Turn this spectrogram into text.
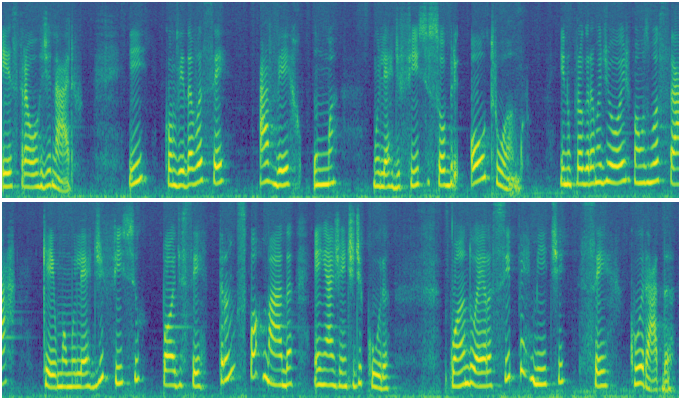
extraordinário. E convida você a ver uma mulher difícil sobre outro ângulo. E no programa de hoje vamos mostrar que uma mulher difícil pode ser transformada em agente de cura quando ela se permite ser curada.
